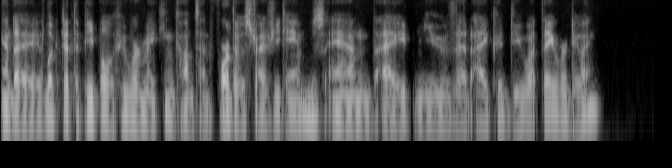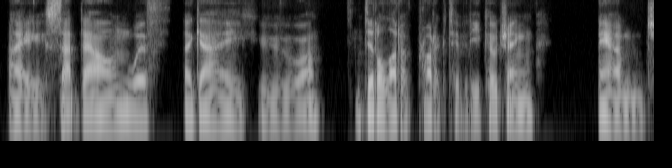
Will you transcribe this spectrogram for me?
And I looked at the people who were making content for those strategy games and I knew that I could do what they were doing. I sat down with a guy who did a lot of productivity coaching and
